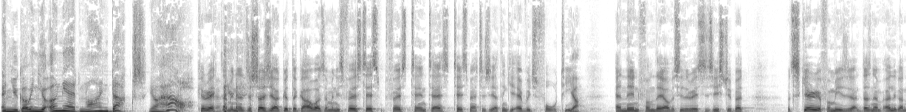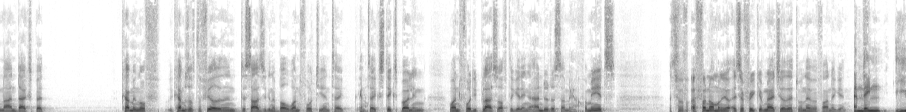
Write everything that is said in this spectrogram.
and you're going, you only had nine ducks. You know, how? Correct. I mean, it just shows you how good the guy was. I mean, his first test, first ten test test matches, I think he averaged fourteen. Yeah. and then from there, obviously, the rest is history. But what's scarier for me is it doesn't have only got nine ducks, but coming off, comes off the field and then decides he's going to bowl 140 and take and take sticks bowling 140 plus after getting 100 or something. For me, it's it's a a phenomenal. It's a freak of nature that we'll never find again. And then he,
